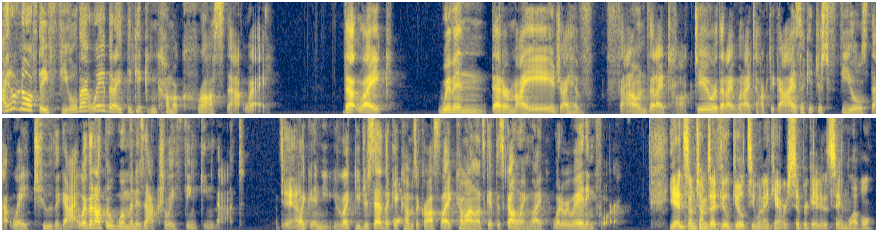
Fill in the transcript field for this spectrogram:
I don't know if they feel that way, but I think it can come across that way. That like women that are my age, I have found that I talk to, or that I when I talk to guys, like it just feels that way to the guy, whether or not the woman is actually thinking that. damn Like and you, like you just said, like it comes across like, come on, let's get this going. Like, what are we waiting for? Yeah, and sometimes I feel guilty when I can't reciprocate at the same level.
